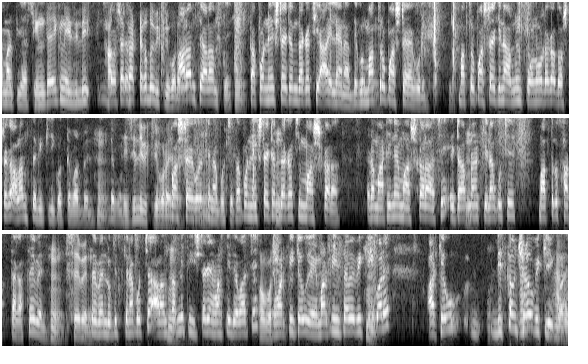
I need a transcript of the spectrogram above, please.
এমআরপি আছে। তিন টাকা কিনে ইজিলি দশ টাকা। আট টাকা তো বিক্রি করা আরামসে আরামসে। তারপর নেক্সট আইটেম দেখাচ্ছি আইলাইনার দেখুন মাত্র পাঁচ টাকা করে। মাত্র পাঁচ টাকা কিনে আপনি পনেরো টাকা দশ টাকা আরামসে বিক্রি করতে পারবেন। দেখুন। ইজিলি বিক্রি করা পাঁচ টাকা করে কেনা পড়ছে। তারপর নেক্সট আইটেম দেখাচ্ছি মাস্কারা এটা মার্টিনের মাস্কারা আছে এটা আপনার কেনা পড়ছে মাত্র সাত টাকা সেভেন সেভেন রুপিস কেনা পড়ছে আরামসে আপনি তিরিশ টাকা এমআরপি দেওয়া আছে এমআরপি কেউ এমআরপি হিসাবে বিক্রি করে আর কেউ ডিসকাউন্ট ছাড়াও বিক্রি করে।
